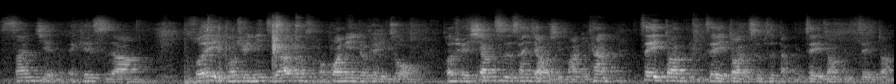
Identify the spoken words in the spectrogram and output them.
三减 x 啊。所以同学你只要用什么观念就可以做？同学相似三角形嘛，你看这一段比这一段是不是等于这一段比这一段？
